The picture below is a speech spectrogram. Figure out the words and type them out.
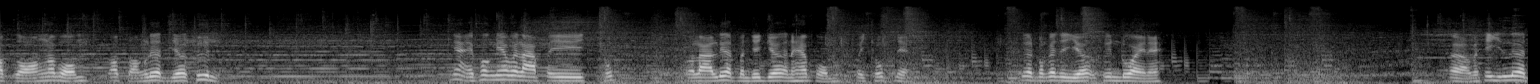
อบสองครับผม รอบสองเลือดเยอะขึ้น เนี่ยไอ้พวกเนี้ยเวลาไปชุบเวลาเลือดมันเยอะๆนะครับผมไปชุบเนี่ยเลือดมันก็จะเยอะขึ้นด้วยนะเออไม่ใช่เลือด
